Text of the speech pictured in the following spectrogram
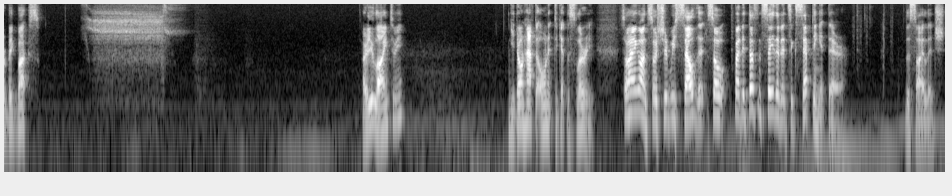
For big bucks. Are you lying to me? You don't have to own it to get the slurry. So hang on. So should we sell it? So, but it doesn't say that it's accepting it there. The silage.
